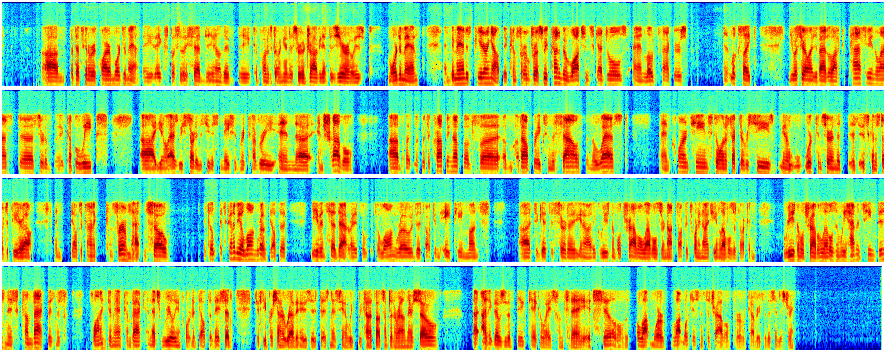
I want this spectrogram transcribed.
um, but that's going to require more demand. They, they explicitly said, you know, the the components going into sort of driving it to zero is more demand, and demand is petering out. They confirmed for us. We've kind of been watching schedules and load factors, and it looks like U.S. airlines have added a lot of capacity in the last uh, sort of a couple of weeks. Uh, you know, as we started to see this nascent recovery in uh, in travel. Uh, but look, with the cropping up of, uh, of of outbreaks in the south and the west, and quarantine still in effect overseas, you know, we're concerned that it's, it's going to start to peter out. And Delta kind of confirmed that, and so it's a it's going to be a long road. Delta even said that, right? It's a it's a long road. They're talking 18 months uh, to get to sort of, you know, I think reasonable travel levels. They're not talking 2019 levels. They're talking reasonable travel levels, and we haven't seen business come back. Business flying demand come back, and that's really important at Delta. They said 50% of revenues is business. You know, we, we kind of thought something around there. So I, think those are the big takeaways from today. It's still a lot more, a lot more distance to travel for recovery for this industry.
